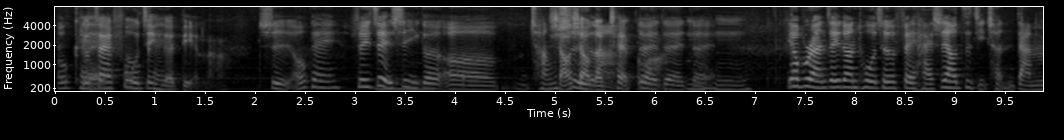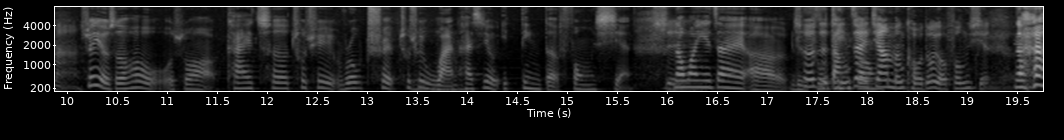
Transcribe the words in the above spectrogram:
，OK，就在附近的点啦。是 OK，所以这也是一个、呃尝试小小的啦。tip 对对对，嗯，要不然这一段拖车费还是要自己承担嘛。所以有时候我说开车出去 road trip 出去玩，还是有一定的风险。是，那万一在呃车子停在家门口都有风险的。那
